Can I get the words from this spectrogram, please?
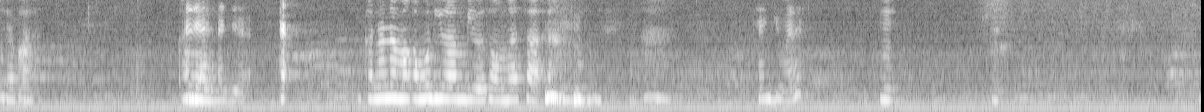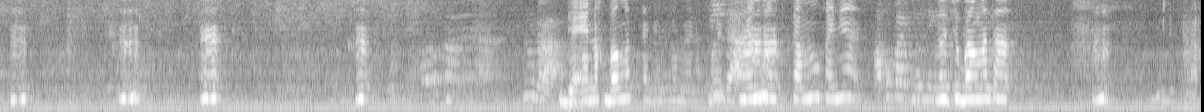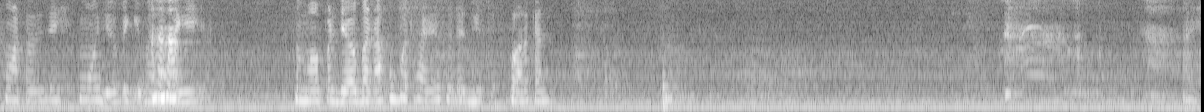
Siapa? Ada Kamu. aja. Kak, Karena nama kamu diambil sama Maca. yang gimana? Gak enak banget, ada yang gak enak banget. Kamu, kamu kayaknya Lucu banget, ha. aku gak tahu sih mau jawabnya gimana lagi. Semua perjawaban aku buat hari sudah dikeluarkan.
